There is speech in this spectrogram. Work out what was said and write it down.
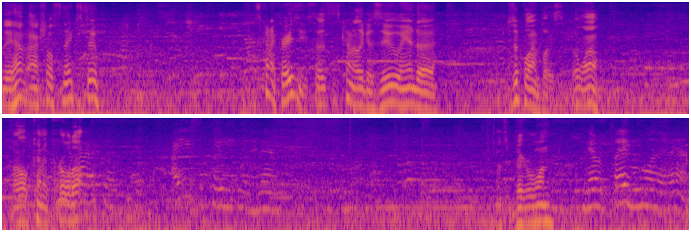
Oh, they have actual snakes too. It's kind of crazy. So this is kind of like a zoo and a zip line place. Oh wow. All kind of curled up. I used to play with one of them. That's a bigger one. Never played with one of them.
